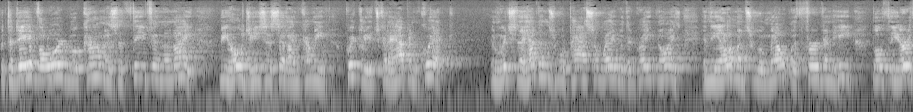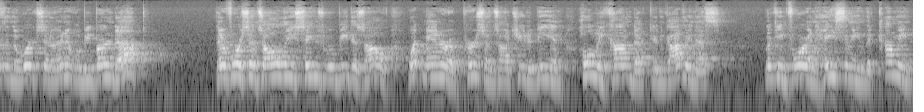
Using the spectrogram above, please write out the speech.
But the day of the Lord will come as a thief in the night. Behold, Jesus said, I'm coming quickly. It's going to happen quick in which the heavens will pass away with a great noise, and the elements will melt with fervent heat. Both the earth and the works that are in it will be burned up. Therefore, since all these things will be dissolved, what manner of persons ought you to be in holy conduct and godliness, looking for and hastening the coming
